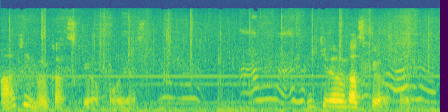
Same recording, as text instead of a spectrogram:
マジムカつくよ、こういうやつ。本気でムカつくよ、こういう。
